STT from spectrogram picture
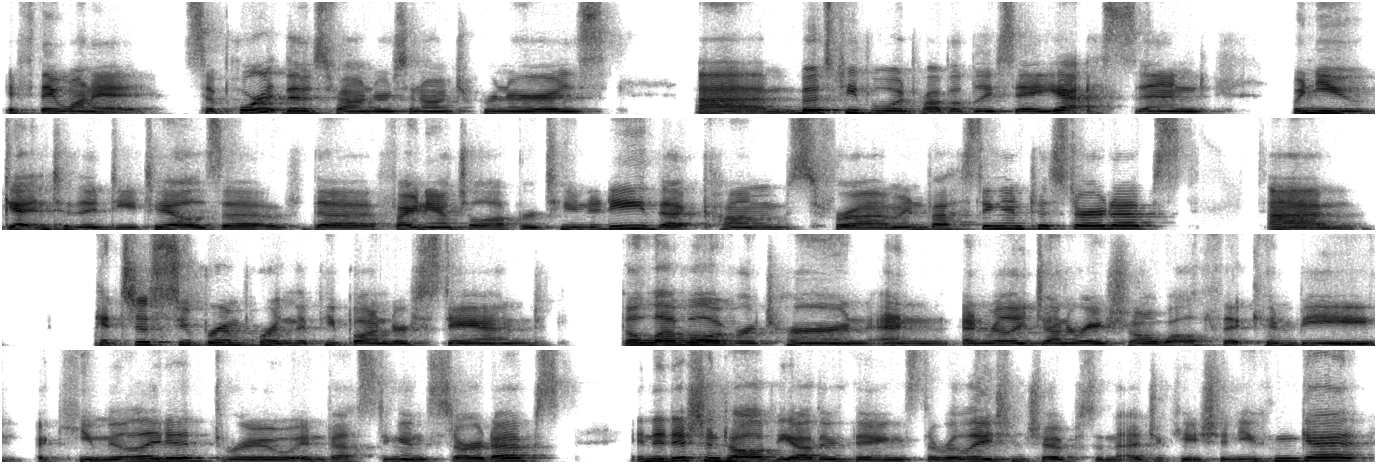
if they want to support those founders and entrepreneurs, um, most people would probably say yes. And when you get into the details of the financial opportunity that comes from investing into startups, um, it's just super important that people understand the level of return and, and really generational wealth that can be accumulated through investing in startups in addition to all of the other things, the relationships and the education you can get.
